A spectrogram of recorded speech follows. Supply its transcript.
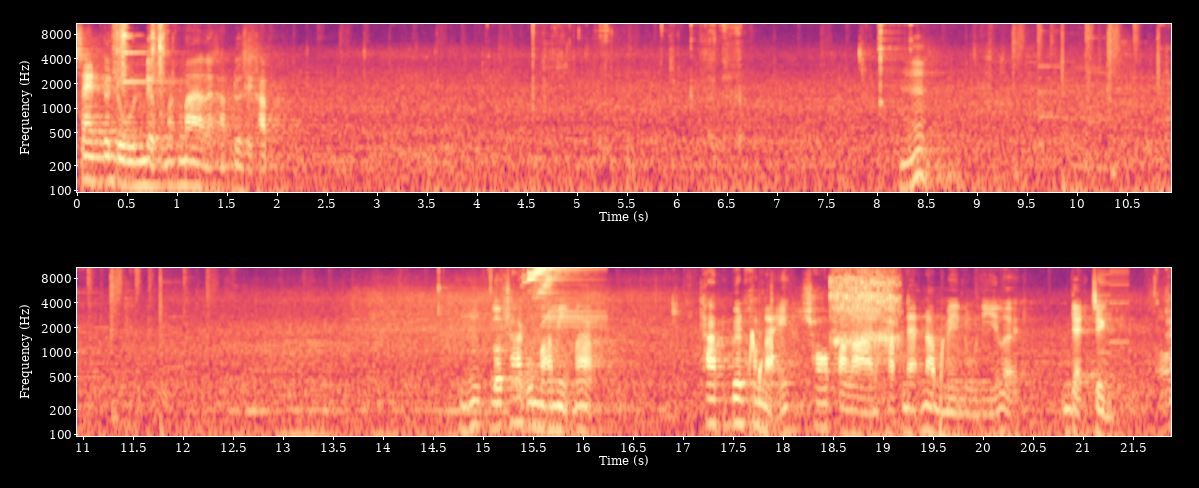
เส้นก็ดูหนึบมาก ๆ เลยครับ ดูสิครับ อืมอืมรสชาติอูมามิมาก ถ้าเพื่อนคนไหนชอบปลาร้านะครับ แนะนำเมนูนี้เลย เด็ดจริงโอเค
